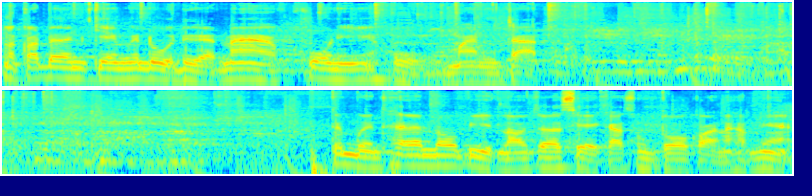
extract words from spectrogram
แล้วก็เดินเกมกันดุเดือดมาก คู่นี้โหมันจัด แต่เหมือนเทโนบีเราจะเสียการทรงตัวก่อนนะครับเนี่ย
